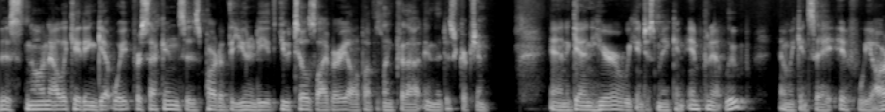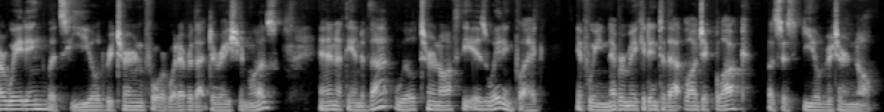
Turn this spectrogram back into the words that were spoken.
This non-allocating get wait for seconds is part of the Unity utils library. I'll have a link for that in the description. And again, here we can just make an infinite loop and we can say if we are waiting, let's yield return for whatever that duration was. And at the end of that, we'll turn off the is waiting flag. If we never make it into that logic block, let's just yield return null.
